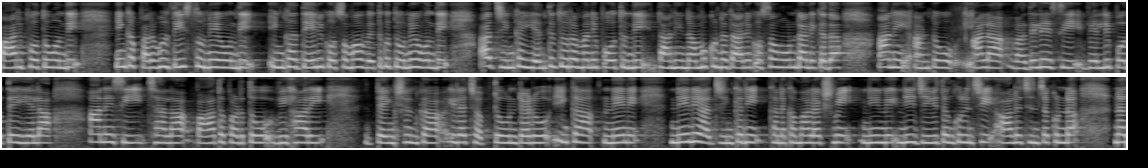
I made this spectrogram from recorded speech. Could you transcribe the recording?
పారిపోతూ ఉంది. ఇంకా పరుగులు తీస్తూనే ఉంది. ఇంకా దేనికోసమో వెతుకుతూనే ఉంది. ఆ జింక ఎంత దూరం అని పోతుంది? దాన్ని నమ్ముకున్న దానికోసం ఉండాలి కదా అని అంటూ అలా వదిలేసి వెళ్ళిపోతే ఎలా అనేసి చాలా బాధపడుతూ విహారి టెన్షన్గా ఇలా చెప్తూ ఉంటాడు. ఇంకా నేనే నేనే ఆ జింకని కనకమాలక్ష్మి నేను నీ జీవితం గురించి ఆలోచించకుండా నా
